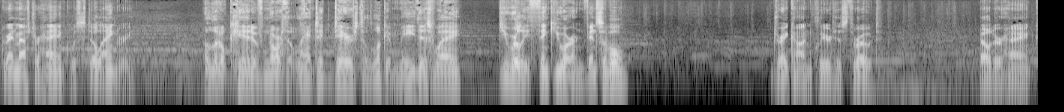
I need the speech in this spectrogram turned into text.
Grandmaster Hank was still angry. A little kid of North Atlantic dares to look at me this way? Do you really think you are invincible? Dracon cleared his throat. Elder Hank,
